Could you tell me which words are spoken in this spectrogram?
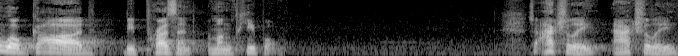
will God be present among people? So actually, actually,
